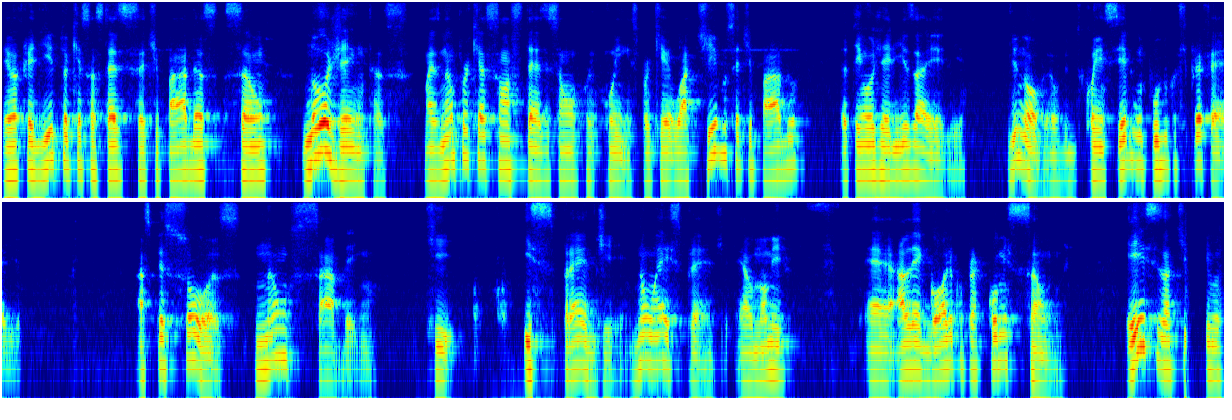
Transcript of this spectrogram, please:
Eu acredito que essas teses setipadas são nojentas, mas não porque são as teses são ruins, porque o ativo setipado eu tenho ojeriza a ele de novo, eu conheci um público que prefere. As pessoas não sabem que spread não é spread, é o nome é, alegórico para comissão. Esses ativos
